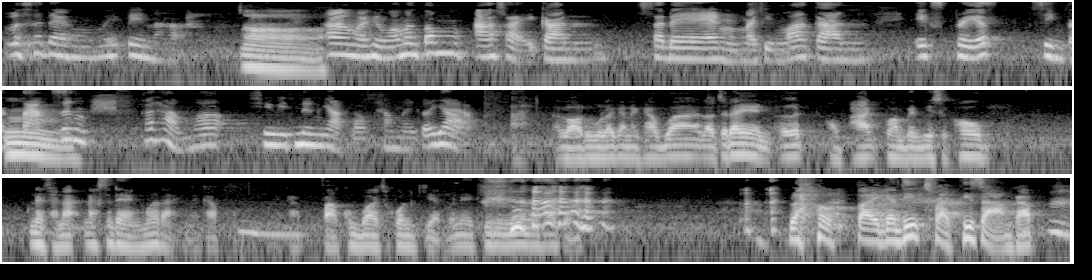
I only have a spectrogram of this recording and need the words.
เอิร์ธแสดงไม่เป็นนะคะอ่าอ่าหมายถึงว่ามันต้องอาศัยการแสดง หมายถึงว่าการ express สิ่งต่างอืมๆซึ่ง ถ้าถามว่าชีวิตหนึ่งอยากลองทำไหมก็อยากอะรอดูแล้วกันนะครับว่าเราจะได้เห็นเอิร์ธของ part ความเป็น musical ในฐานะนักแสดงเมื่อไหร่นะครับผมอืมนะครับฝากคุณบอยสกลเกียรติไว้ในที่นี้ด้วยนะครับผมเราไปกันที่แทร็กที่ 3 ครับอืม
